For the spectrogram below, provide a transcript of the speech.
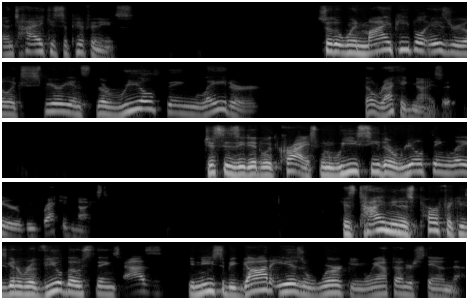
Antiochus Epiphanes so that when my people Israel experience the real thing later, they'll recognize it. Just as he did with Christ, when we see the real thing later, we recognize it. His timing is perfect. He's going to reveal those things as it needs to be. God is working. We have to understand that.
